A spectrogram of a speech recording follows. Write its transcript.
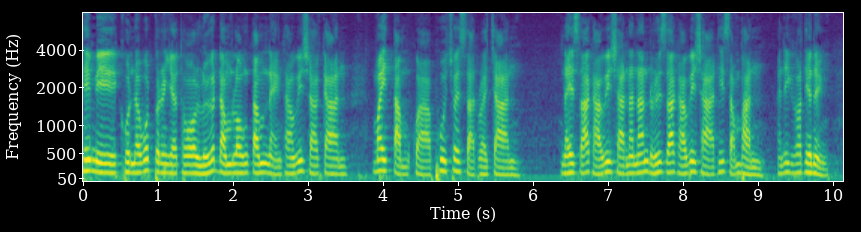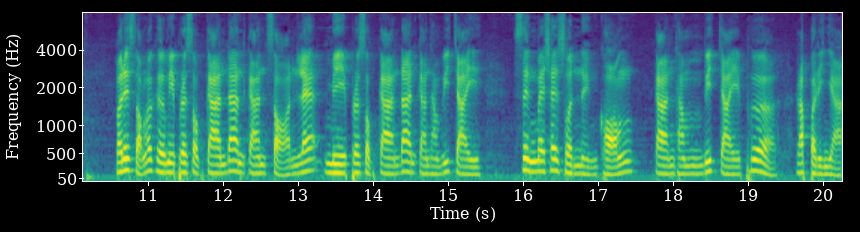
ที่มีคุณวุฒิปริญญาโทหรือดำรงตำแหน่งทางวิชาการไม่ต่ำกว่าผู้ช่วยศาสตราจารย์ ในสาขาวิชานั้นๆหรือสาขาวิชาที่สัมพันธ์ อันนี้คือข้อที่หนึ่งข้อที่สองก็คือมีประสบการณ์ด้านการสอนและมีประสบการณ์ด้านการทำวิจัย ซึ่งไม่ใช่ส่วนหนึ่งของ การทำวิจัยเพื่อรับปริญญา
